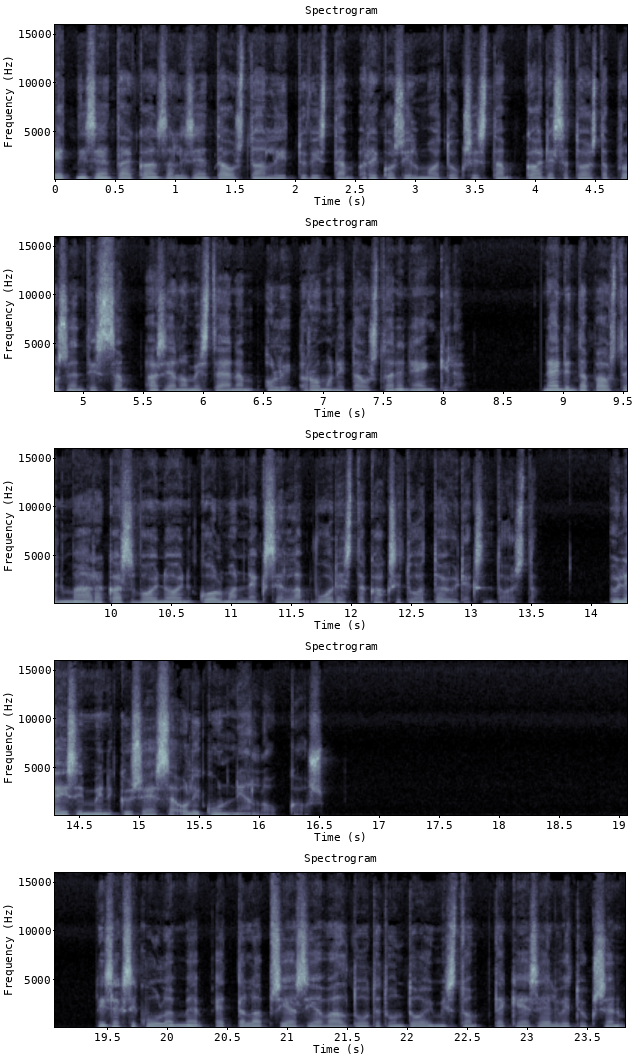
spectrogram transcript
Etniseen tai kansalliseen taustaan liittyvistä rikosilmoituksista 12 prosentissa asianomistajana oli romanitaustainen henkilö. Näiden tapausten määrä kasvoi noin kolmanneksella vuodesta 2019. Yleisimmin kyseessä oli kunnianloukkaus. Lisäksi kuulemme, että lapsiasiavaltuutetun toimisto tekee selvityksen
